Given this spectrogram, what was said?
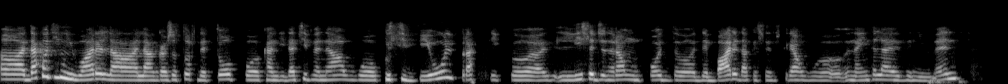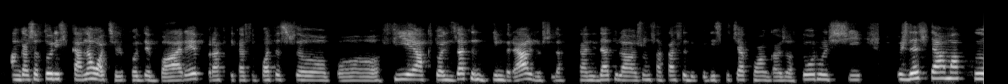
Uh, dacă odinioară la, la angajator de top, uh, candidații veneau cu CV-ul, practic li se genera un cod de bare dacă se înscriau înainte la eveniment angajatorii scanau acel cod de bare, practic ca să poată să uh, fie actualizat în timp real, nu știu dacă candidatul a ajuns acasă după discuția cu angajatorul și își dă seama că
